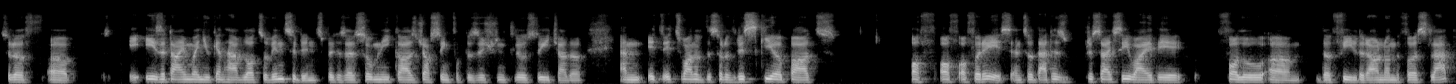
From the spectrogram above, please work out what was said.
sort of uh, is a time when you can have lots of incidents because there's so many cars jostling for position close to each other, and it, it's one of the sort of riskier parts of, of, of a race, and so that is precisely why they follow um, the field around on the first lap.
